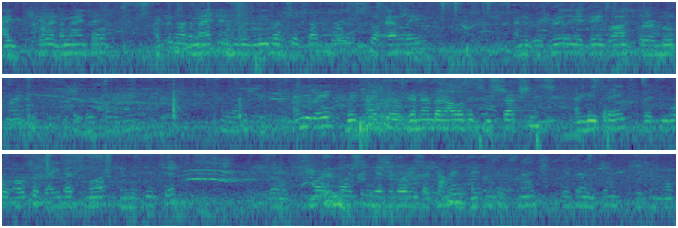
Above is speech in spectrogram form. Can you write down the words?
I couldn't imagine, I could not imagine he would leave us so suddenly, so early. and it was really a great loss for our movement. Anyway, we try to remember all of its instructions, and we pray that He will also guide us more in the future. So more and more senior devotees are coming. I think it's nice. Give them a chance. Give them of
